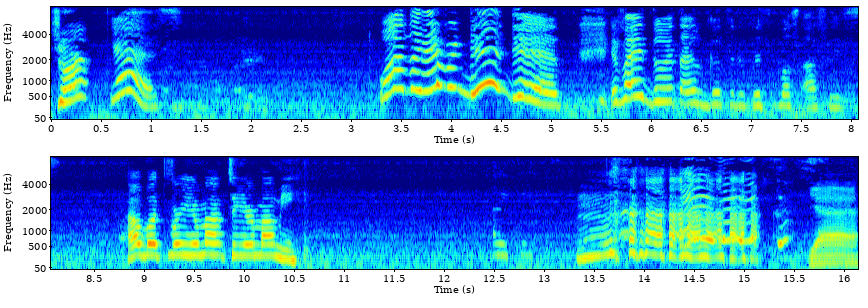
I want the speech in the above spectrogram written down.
Sure? Yes. It. If I do it, I'll go to the principal's office. How about for your mom to your mommy? Okay. Hmm? yeah,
